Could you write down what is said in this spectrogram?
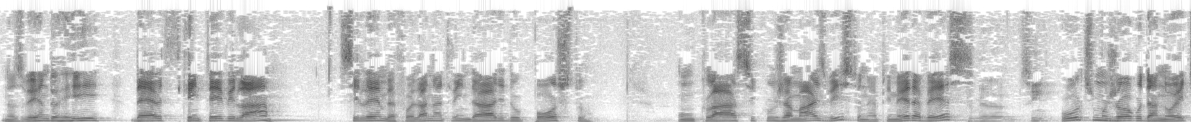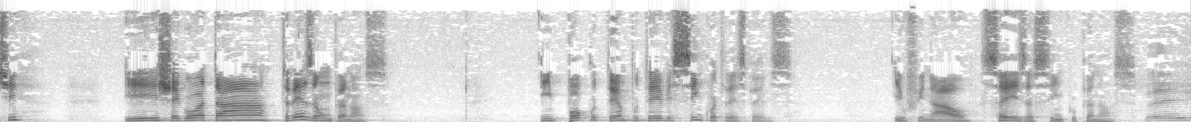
nos vendo aí, deve, quem teve lá, se lembra, foi lá na Trindade do Posto, um clássico jamais visto, né? Primeira vez, Primeira, sim. último jogo da noite, e chegou a estar 3 a 1 para nós. Em pouco tempo teve 5 a 3 para eles. E o final 6 a 5 para nós. Bem,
